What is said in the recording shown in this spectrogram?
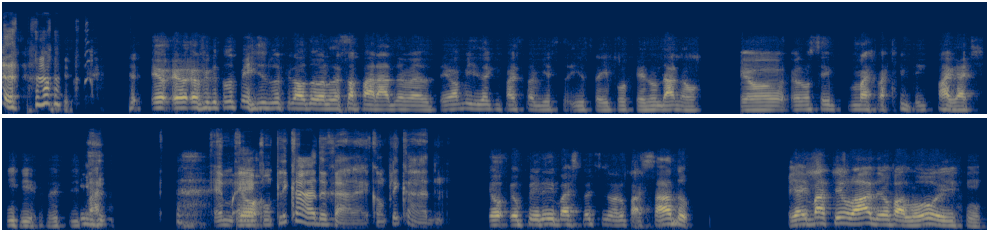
Eu, eu, eu fico todo perdido no final do ano nessa parada, velho. Tem uma menina que faz pra mim isso, isso aí, porque não dá, não. Eu, eu não sei mais pra quem tem que pagar dinheiro. É, é Eu- complicado, cara. É complicado. eu, eu perei bastante no ano passado, e aí bateu lá, deu valor, enfim.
